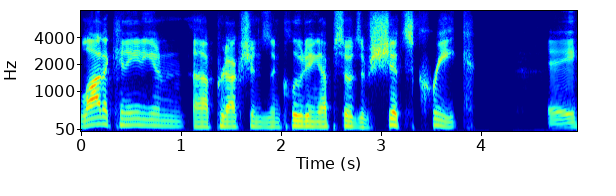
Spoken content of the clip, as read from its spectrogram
a lot of Canadian uh, productions, including episodes of Schitt's Creek, Eh?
